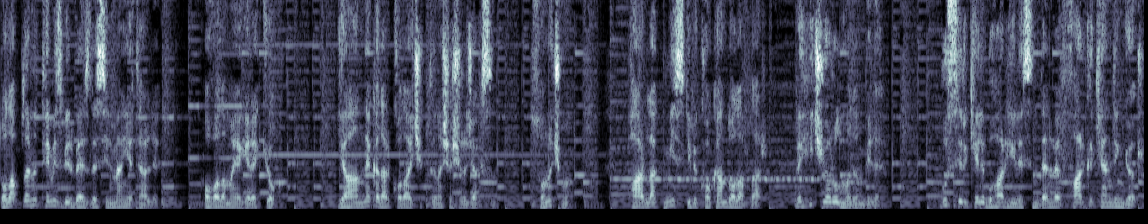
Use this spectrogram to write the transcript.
dolaplarını temiz bir bezle silmen yeterli. Ovalamaya gerek yok. Yağın ne kadar kolay çıktığına şaşıracaksın. Sonuç mu? Parlak mis gibi kokan dolaplar ve hiç yorulmadın bile. Bu sirkeli buhar hilesinden ve farkı kendin gör.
